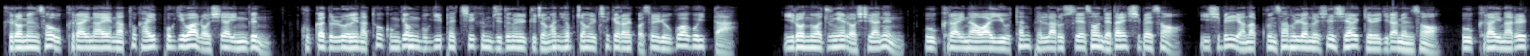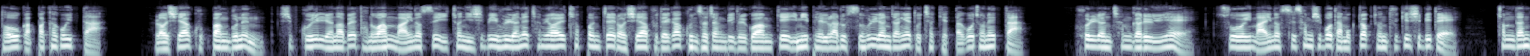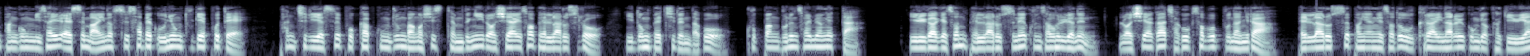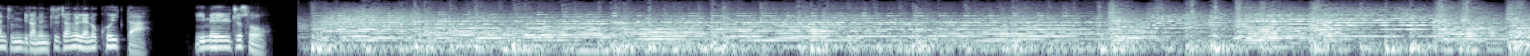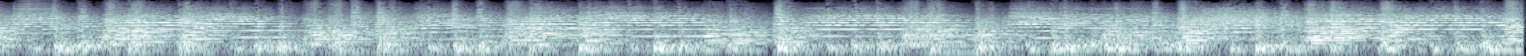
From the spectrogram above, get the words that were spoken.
그러면서 우크라이나의 나토 가입 포기와 러시아 인근 국가들로의 나토 공격 무기 배치 금지 등을 규정한 협정을 체결할 것을 요구하고 있다. 이런 와중에 러시아는 우크라이나와 이웃한 벨라루스에서 내달 10에서 20일 연합 군사훈련을 실시할 계획이라면서 우크라이나를 더욱 압박하고 있다. 러시아 국방부는 19일 연합의 단호함 마이너스 2022 훈련에 참여할 첫 번째 러시아 부대가 군사 장비들과 함께 이미 벨라루스 훈련장에 도착했다고 전했다. 훈련 참가를 위해 수호의 마이너스 35 다목적 전투기 12대, 첨단 방공미사일 S-400 운용 2개 포대, 판치리에스 복합 공중방어 시스템 등이 러시아에서 벨라루스로 이동 배치된다고 국방부는 설명했다. 일각에선 벨라루스 내 군사훈련은 러시아가 자국 서부뿐 아니라 벨라루스 방향에서도 우크라이나를 공격하기 위한 준비라는 주장을 내놓고 있다. 이메일 주소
